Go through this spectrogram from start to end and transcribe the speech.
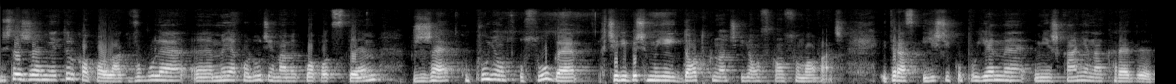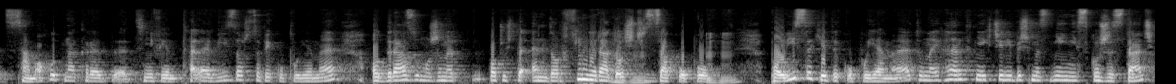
Myślę, że nie tylko Polak, w ogóle e, my jako ludzie mamy kłopot z tym, że kupując usługę, chcielibyśmy jej dotknąć i ją skonsumować. I teraz, jeśli kupujemy mieszkanie na kredyt, samochód na kredyt, nie wiem, telewizor sobie kupujemy, od razu możemy poczuć te endorfiny radości z zakupu. Polisy, kiedy kupujemy, to najchętniej chcielibyśmy z niej nie skorzystać,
